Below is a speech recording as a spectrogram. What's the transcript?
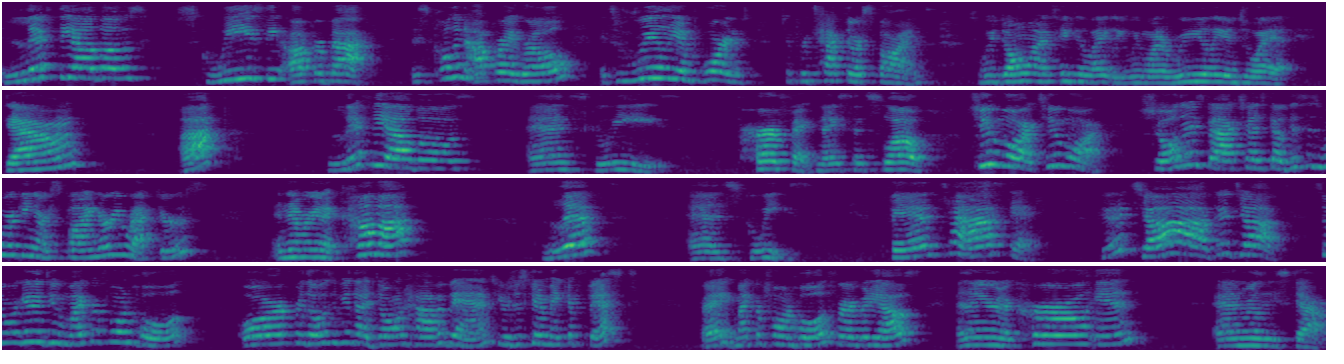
Lift the elbows. Squeeze the upper back. This is called an upright row. It's really important to protect our spines. So we don't want to take it lightly. We want to really enjoy it. Down, up, lift the elbows, and squeeze. Perfect. Nice and slow. Two more, two more. Shoulders back, chest out. This is working our spinal erectors. And then we're going to come up, lift, and squeeze. Fantastic. Good job, good job. So we're going to do microphone hold. Or for those of you that don't have a band, you're just going to make a fist, right? Microphone hold for everybody else. And then you're going to curl in and release down.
